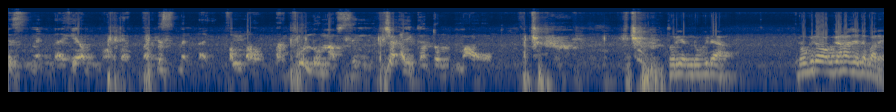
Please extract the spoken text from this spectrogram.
বিসমিল্লাহি আল্লাহু আকবার বিসমিল্লাহি আল্লাহু আকবার কুল্লু নাফসিন জায়গাতুল মাউত। তোরিয়ান রোগীরা রোগীরা অজ্ঞান হয়ে যেতে পারে।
